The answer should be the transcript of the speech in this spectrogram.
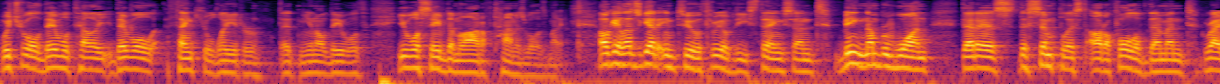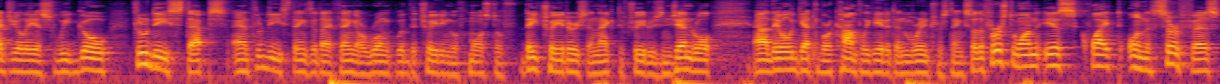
which will they will tell you they will thank you later that you know they will you will save them a lot of time as well as money. Okay let's get into three of these things and being number one that is the simplest out of all of them and gradually as we go through these steps and through these things that i think are wrong with the trading of most of day traders and active traders in general uh, they will get more complicated and more interesting. So the first one is quite on the surface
